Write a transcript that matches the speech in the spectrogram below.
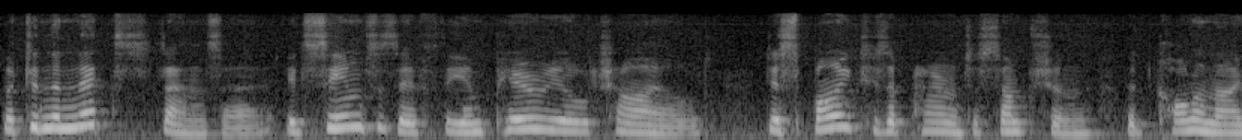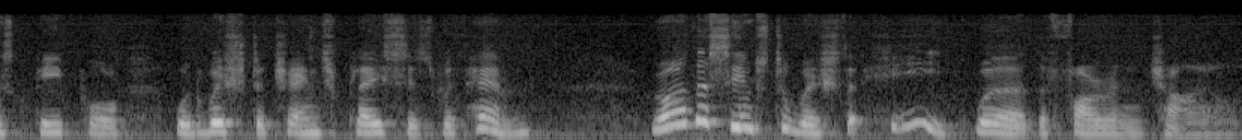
But in the next stanza, it seems as if the imperial child despite his apparent assumption that colonized people would wish to change places with him, rather seems to wish that he were the foreign child.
